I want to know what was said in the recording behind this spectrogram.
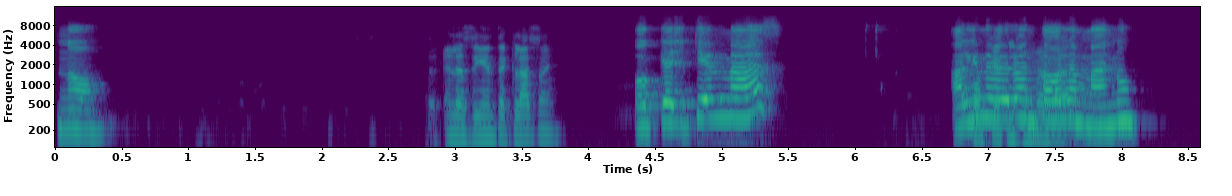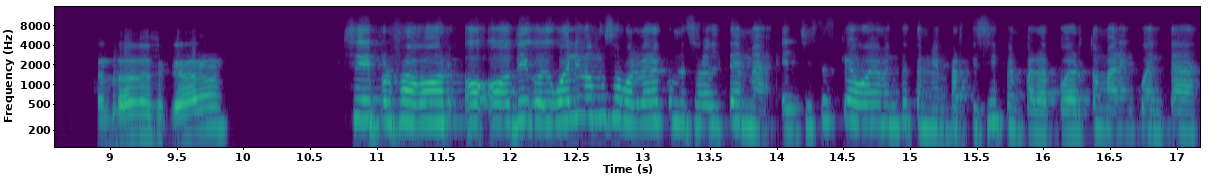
No. En la siguiente clase. Ok, ¿quién más? Alguien había levantado va- la mano. ¿en dónde se quedaron? Sí, por favor. O, o digo, igual íbamos a volver a comenzar el tema. El chiste es que obviamente también participen para poder tomar en cuenta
